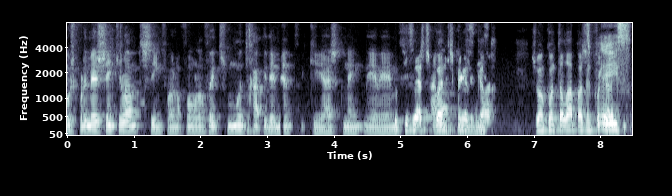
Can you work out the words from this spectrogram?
Os primeiros 100 km, sim, foram, foram feitos muito rapidamente, que acho que nem, nem a BM. Tu fizeste quantos com esse carro? João, conta lá para a gente ficar. É isso.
